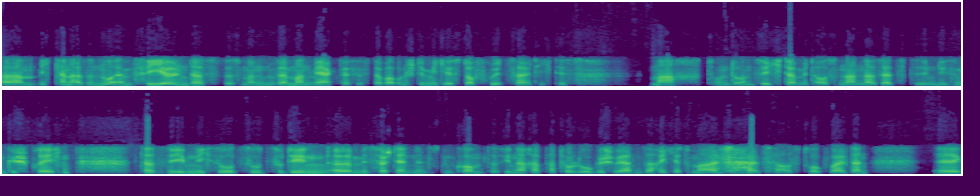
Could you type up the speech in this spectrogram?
Ähm, ich kann also nur empfehlen, dass dass man, wenn man merkt, dass es dabei unstimmig ist, doch frühzeitig das macht und, und sich damit auseinandersetzt in diesen Gesprächen, dass es eben nicht so zu, zu den äh, Missverständnissen kommt, dass sie nachher pathologisch werden, sage ich jetzt mal als, als Ausdruck, weil dann äh,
